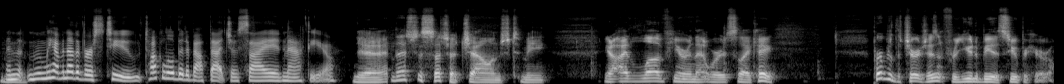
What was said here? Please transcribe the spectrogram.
And mm. then we have another verse too. Talk a little bit about that, Josiah and Matthew. Yeah, that's just such a challenge to me you know, I love hearing that where it's like, hey, purpose of the church isn't for you to be the superhero.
